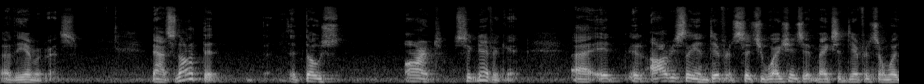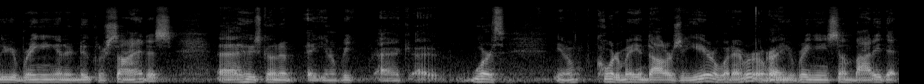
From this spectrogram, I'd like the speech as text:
of the immigrants. Now, it's not that that those aren't significant. Uh, it, it, obviously in different situations it makes a difference on whether you're bringing in a nuclear scientist uh, who's going to uh, you know be uh, uh, worth you know quarter million dollars a year or whatever, or right. whether you're bringing somebody that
